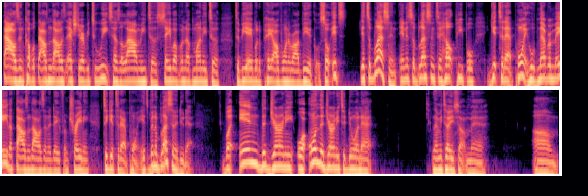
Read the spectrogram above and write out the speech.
thousand, couple thousand dollars extra every two weeks has allowed me to save up enough money to to be able to pay off one of our vehicles. So it's it's a blessing and it's a blessing to help people get to that point who've never made a thousand dollars in a day from trading to get to that point. It's been a blessing to do that. But in the journey or on the journey to doing that let me tell you something man. Um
